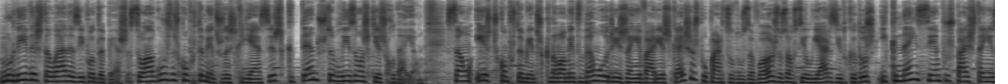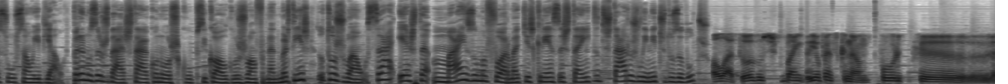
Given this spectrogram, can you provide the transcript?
Mordidas, taladas e pontapés são alguns dos comportamentos das crianças que tanto estabilizam as que as rodeiam. São estes comportamentos que normalmente dão origem a várias queixas por parte dos avós, dos auxiliares e educadores e que nem sempre os pais têm a solução ideal. Para nos ajudar está connosco o psicólogo João Fernando Martins. Doutor João, será esta mais uma forma que as crianças têm de testar os limites dos adultos? Olá a todos. Bem, eu penso que não, porque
